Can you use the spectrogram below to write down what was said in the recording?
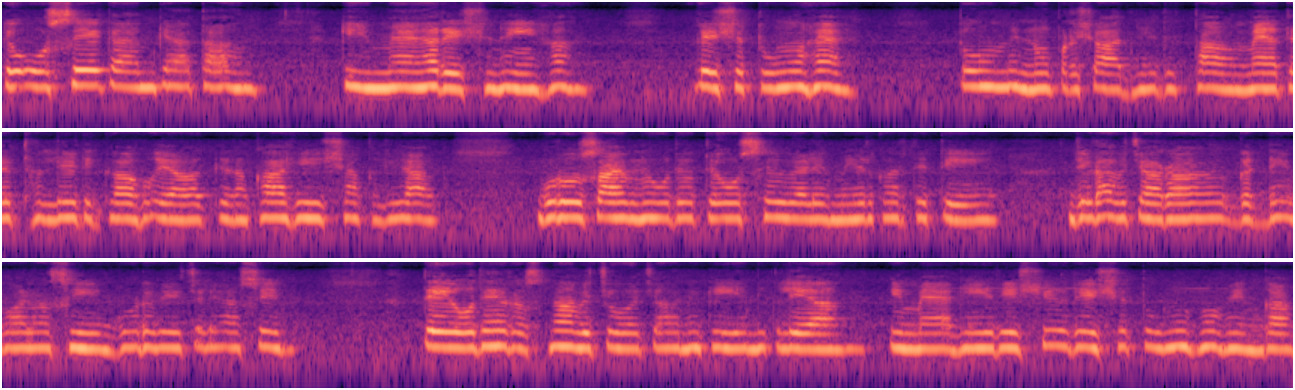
ਤੇ ਉਸੇ ਟਾਈਮ ਕਿਹਾ ਤਾਂ ਕਿ ਮੈਂ ਰਿਸ਼ ਨਹੀਂ ਹਾਂ ਰਿਸ਼ ਤੂੰ ਹੈ, ਤੂੰ ਮੈਨੂੰ ਪ੍ਰਸ਼ਾਦ ਨਹੀਂ ਦਿੱਤਾ। ਮੈਂ ਤੇ ਥੱਲੇ ਡਿੱਗਾ ਹੋਇਆ ਕਿਣਕਾ ਹੀ ਛਕ ਲਿਆ। ਗੁਰੂ ਸਾਹਿਬ ਨੇ ਉਹਦੇ ਉੱਤੇ ਉਸੇ ਵੇਲੇ ਮਿਹਰ ਕਰ ਦਿੱਤੀ, ਜਿਹੜਾ ਵਿਚਾਰਾ ਗੱਡੇ ਵਾਲਾ ਸੀ, ਗੁੜ ਵੇਚ ਰਿਹਾ ਸੀ। ਤੇ ਉਹਦੇ ਰਸਨਾ ਵਿੱਚੋਂ ਅਚਾਨਕ ਹੀ ਨਿਕਲਿਆ ਕਿ ਮੈਂ ਨਹੀਂ ਰਿਸ਼ ਰਿਸ਼ ਤੂੰ ਹੋਵੇਂਗਾ।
